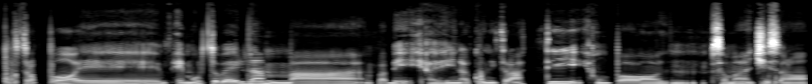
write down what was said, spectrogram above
purtroppo è, è molto bella ma vabbè in alcuni tratti un po' insomma ci sono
